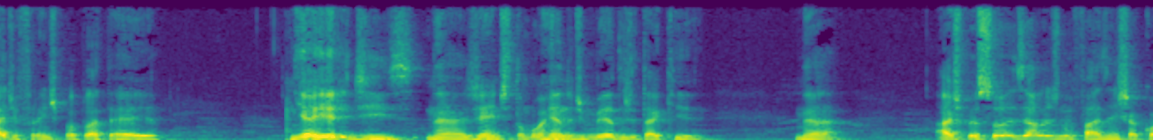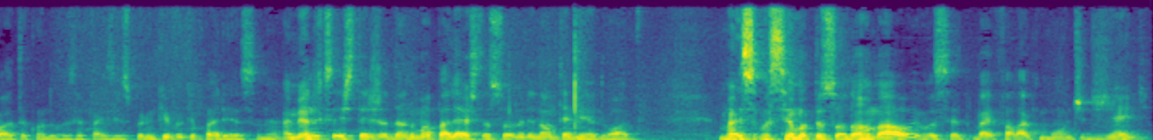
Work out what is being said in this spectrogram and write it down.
tá de frente para a plateia. E aí ele diz, né, gente, estou morrendo de medo de estar tá aqui, né? As pessoas elas não fazem chacota quando você faz isso, por incrível que pareça, né? A menos que você esteja dando uma palestra sobre não ter medo, óbvio. Mas se você é uma pessoa normal e você vai falar com um monte de gente,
